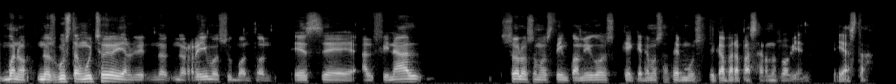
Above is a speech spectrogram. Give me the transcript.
bueno, nos gusta mucho y nos reímos un montón. Es eh, al final, solo somos cinco amigos que queremos hacer música para pasárnoslo bien. Y ya está.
